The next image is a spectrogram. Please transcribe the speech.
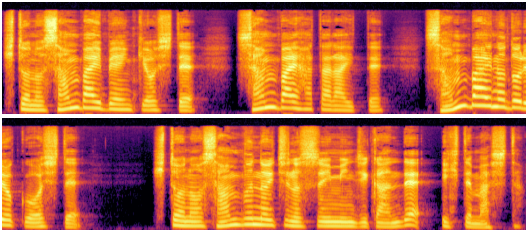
人の3倍勉強して、3倍働いて、3倍の努力をして、人の3分の1の睡眠時間で生きてました。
